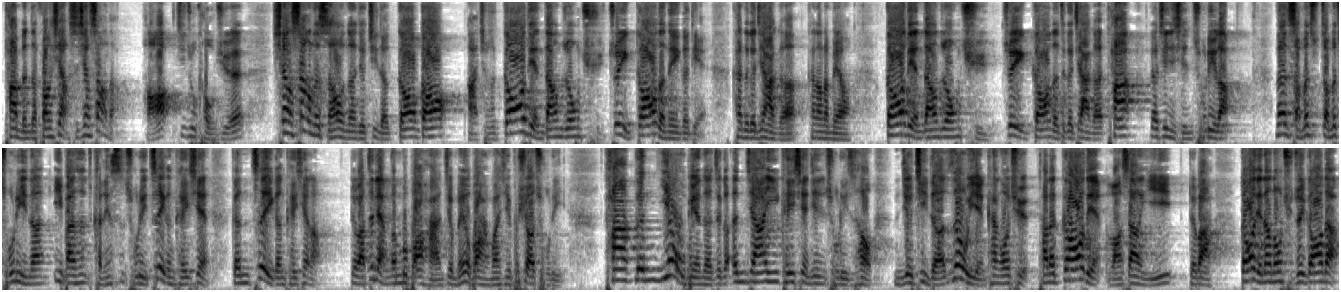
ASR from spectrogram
它们的方向是向上的。好，记住口诀，向上的时候呢，就记得高高啊，就是高点当中取最高的那个点，看这个价格，看到了没有？高点当中取最高的这个价格，它要进行处理了。那怎么怎么处理呢？一般是肯定是处理这根 K 线跟这一根 K 线了。对吧？这两根不包含就没有包含关系，不需要处理。它跟右边的这个 N 加一 K 线进行处理之后，你就记得肉眼看过去，它的高点往上移，对吧？高点当中取最高的，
